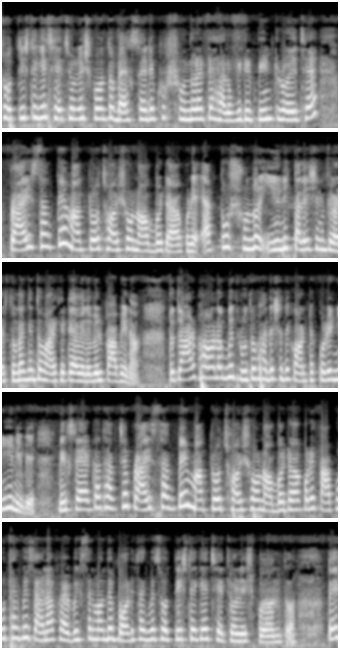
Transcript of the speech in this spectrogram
ছত্রিশ থেকে ছেচল্লিশ পর্যন্ত ব্যাক সাইডে খুব সুন্দর একটা হ্যালো কিটির প্রিন্ট রয়েছে। প্রাইস থাকবে মাত্র ছয়শো নব্বই টাকা করে। এত সুন্দর ইউনিক কালেকশন ফেয়ার্স তোমরা কিন্তু মার্কেটে অ্যাভেলেবেল পাবে না। তো যার ভালো লাগবে দ্রুত ভাইদের সাথে কন্ট্যাক্ট করে নিয়ে নিবে। নেক্সট একটা থাকছে প্রাইস থাকবে মাত্র ছয়শো নব্বই টাকা করে। কাপড় থাকবে চায়না ফ্যাব্রিক্স এর মধ্যে বডি থাকবে ছত্রিশ থেকে ছেচল্লিশ পর্যন্ত। তো এই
